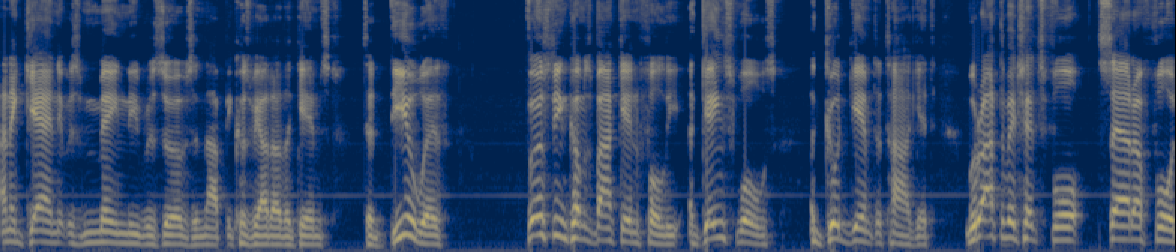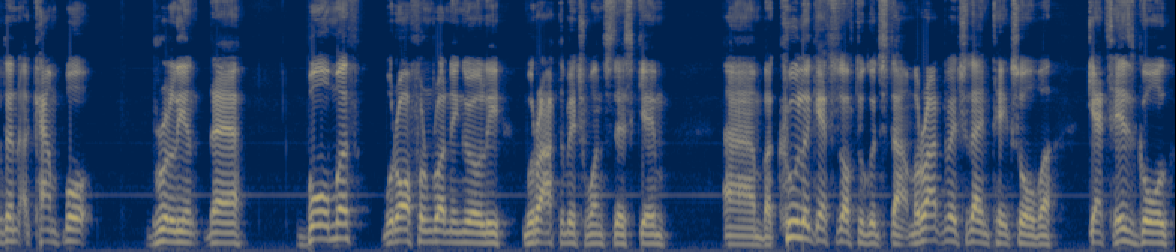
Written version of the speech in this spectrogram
and again, it was mainly reserves in that because we had other games to deal with. First team comes back in fully against Wolves. A good game to target. Muratovic hits for Sarah Foden, Ocampo, brilliant there. Bournemouth, we're off and running early. Muratovic wants this game. Um, but Kula gets us off to a good start. Muratovic then takes over, gets his goal,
